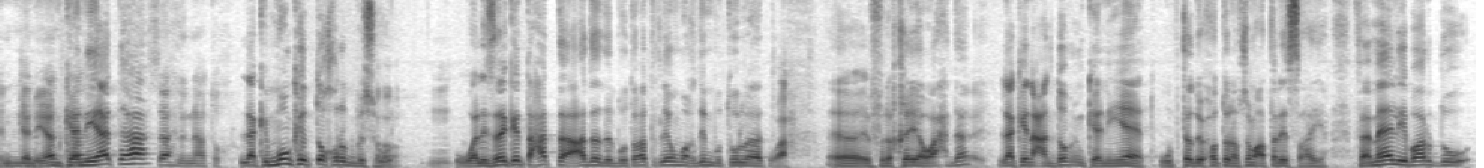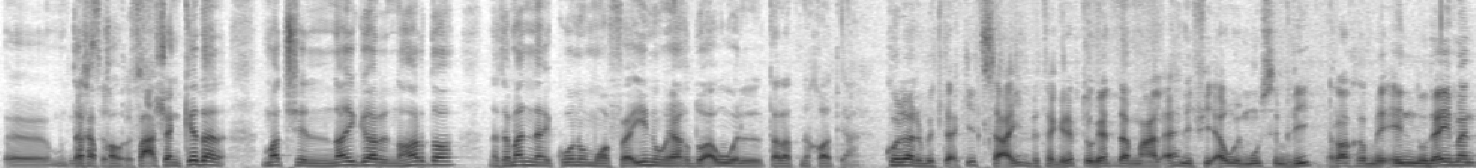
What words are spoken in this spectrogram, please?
إمكانياتها, إمكانياتها سهل إنها تخرج. لكن ممكن تخرج بسهولة. ولذلك أنت حتى عدد البطولات تلاقيهم واخدين بطولة واحد. آه إفريقية واحدة. لكن عندهم إمكانيات وابتدوا يحطوا نفسهم على الطريق الصحيح. فمالي برضو آه منتخب قوي فعشان كده ماتش النيجر النهارده نتمنى يكونوا موفقين وياخدوا أول ثلاث نقاط يعني. كولر بالتأكيد سعيد بتجربته جدا مع الأهلي في أول موسم ليه رغم إنه دايما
